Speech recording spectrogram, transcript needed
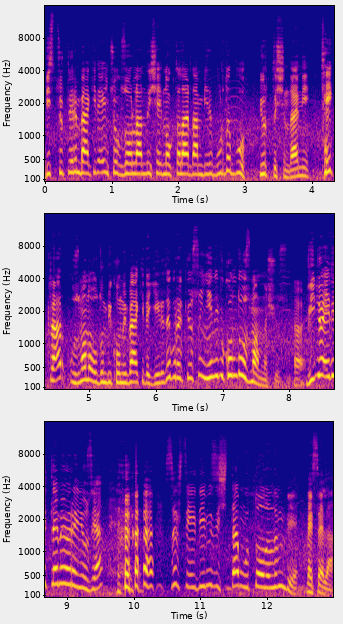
biz Türklerin belki de en çok zorlandığı şey noktalardan biri burada bu. Yurt dışında hani tekrar uzman olduğun bir konuyu belki de geride bırakıyorsun, yeni bir konuda uzmanlaşıyorsun. Evet. Video editleme öğreniyoruz ya. Sırf sevdiğimiz işten mutlu olalım diye mesela.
